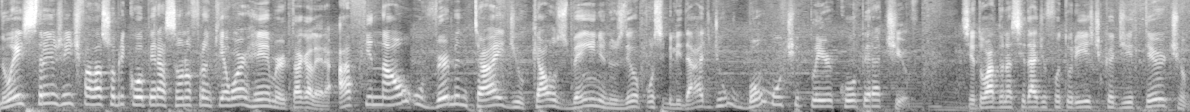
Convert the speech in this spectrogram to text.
Não é estranho a gente falar sobre cooperação na franquia Warhammer, tá galera? Afinal, o Vermintide e o Chaos Bane nos deu a possibilidade de um bom multiplayer cooperativo. Situado na cidade futurística de Tertium,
